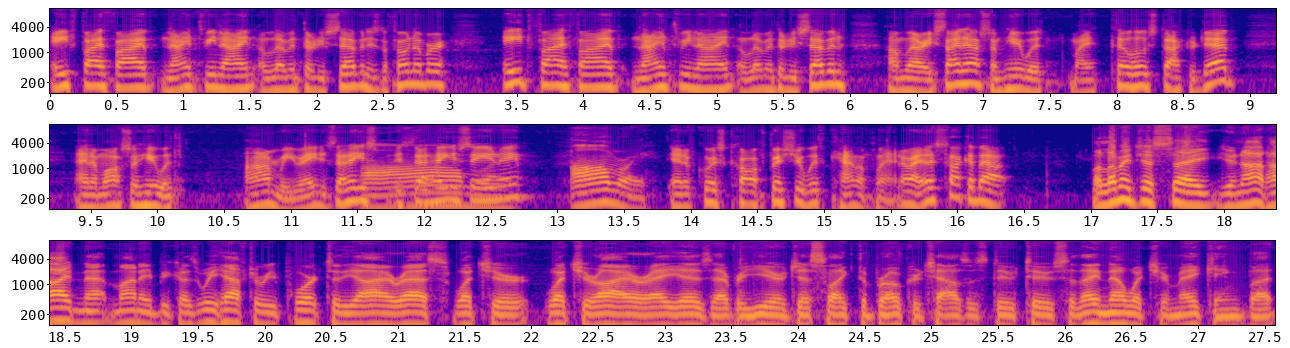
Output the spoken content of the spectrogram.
855-939-1137 is the phone number. 855-939-1137. I'm Larry Steinhaus. I'm here with my co-host Dr. Deb, and I'm also here with Omri, right? Is that how you, is that how you say your name? Omri. And of course, Carl Fisher with Camaplan. All right, let's talk about Well, let me just say you're not hiding that money because we have to report to the IRS what your what your IRA is every year, just like the brokerage houses do too. So they know what you're making, but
